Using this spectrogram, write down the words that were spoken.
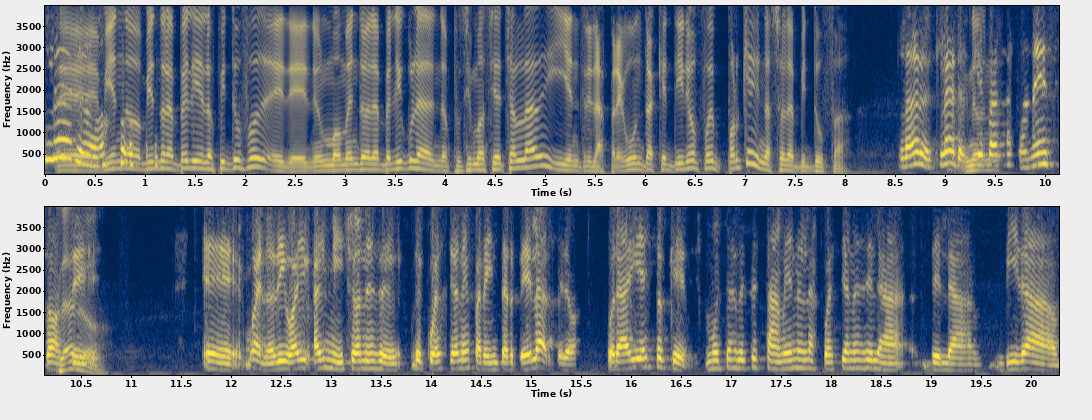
Eh, viendo, viendo la peli de los pitufos, eh, en un momento de la película nos pusimos así a charlar y entre las preguntas que tiró fue ¿por qué hay una sola pitufa? Claro, claro, ¿qué pasa con eso? Eh, bueno, digo, hay, hay millones de, cuestiones para interpelar, pero por ahí esto que muchas veces también en las cuestiones de la, de la vida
